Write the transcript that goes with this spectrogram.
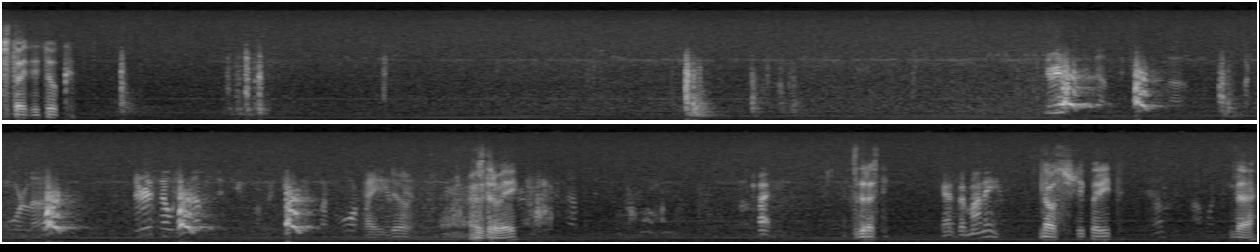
Стойте тук. There is no substitute for love, but more love. There is no substitute for forgiveness, but more How you forgiveness. doing? Здравей. Hi. Здрасти. Got the money? Носиш ли парите? Да.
